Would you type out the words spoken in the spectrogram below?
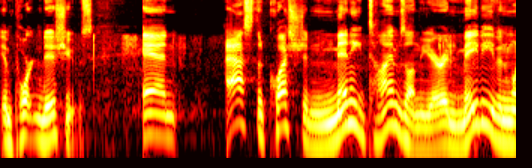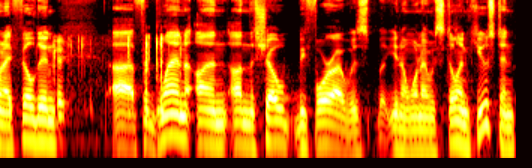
important issues. And asked the question many times on the air, and maybe even when I filled in uh, for Glenn on, on the show before I was, you know, when I was still in Houston,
